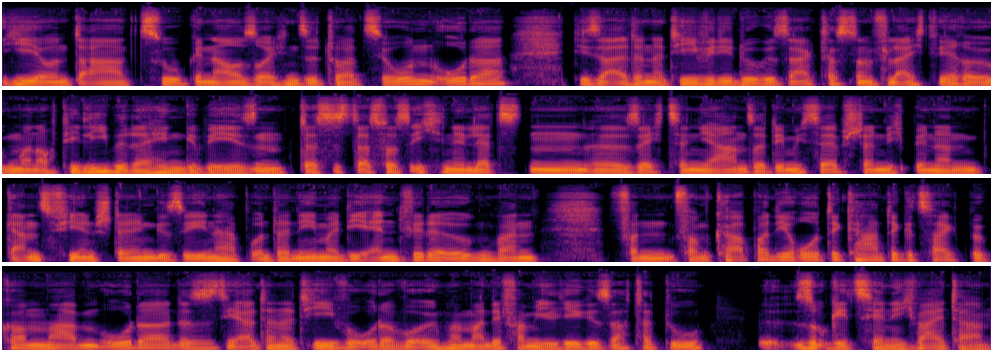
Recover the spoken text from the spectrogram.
hier und da zu genau solchen Situationen oder diese Alternative, die du gesagt hast, und vielleicht wäre irgendwann auch die Liebe dahin gewesen. Das ist das, was ich in den letzten äh, 16 Jahren, seitdem ich selbstständig bin, an ganz vielen Stellen gesehen habe. Unternehmer, die entweder irgendwann von, vom Körper die rote Karte gezeigt bekommen haben oder, das ist die Alternative, oder wo irgendwann mal die Familie gesagt hat, du, äh, so geht's hier nicht weiter.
